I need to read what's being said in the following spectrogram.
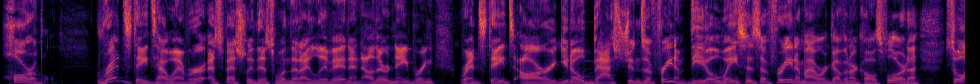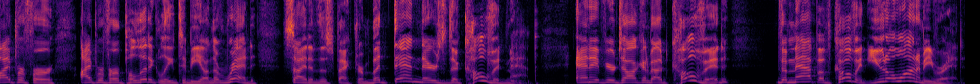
horrible. Red states, however, especially this one that I live in and other neighboring red states are, you know, bastions of freedom. The oasis of freedom, our governor calls Florida. So I prefer I prefer politically to be on the red side of the spectrum. But then there's the COVID map. And if you're talking about COVID, the map of COVID, you don't want to be red.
